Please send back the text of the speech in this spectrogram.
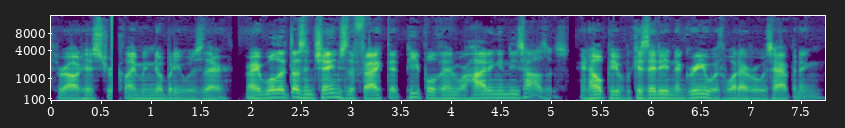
throughout history, claiming nobody was there, right? Well, it doesn't change the fact that people then were hiding in these houses and help people because they didn't agree with whatever was happening.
